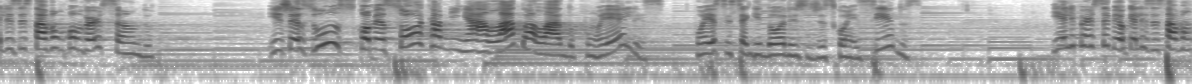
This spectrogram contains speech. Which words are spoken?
Eles estavam conversando. E Jesus começou a caminhar lado a lado com eles, com esses seguidores desconhecidos, e ele percebeu que eles estavam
